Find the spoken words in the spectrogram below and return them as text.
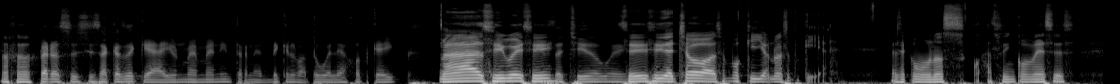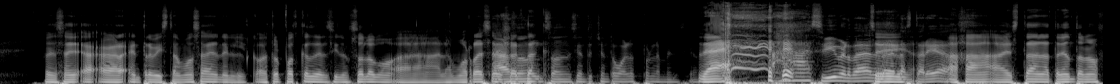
Ajá. Pero si, si sacas de que hay un meme en internet de que el vato huele a hot cakes. Ah, sí, güey, sí. Está chido, güey. Sí, sí, de hecho, hace poquillo, no hace poquillo, hace como unos 4 o 5 meses, pues eh, a- a- entrevistamos a- en el otro podcast del sinopsólogo a la morra esa de Ah, Shark son, Tank. son 180 bolas por la mención. Ah, sí, ¿verdad? Sí, La de las tareas. Ajá, a esta Natalia Antonov.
